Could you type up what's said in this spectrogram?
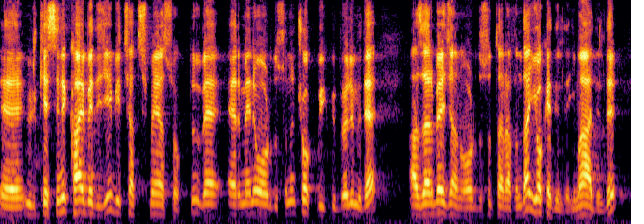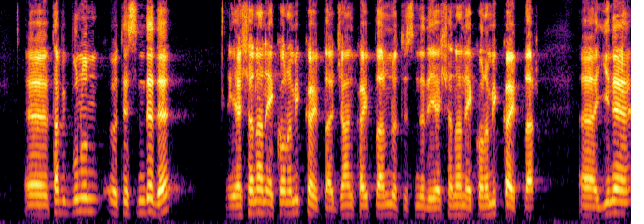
e, ülkesini kaybedeceği bir çatışmaya soktu ve Ermeni ordusunun çok büyük bir bölümü de Azerbaycan ordusu tarafından yok edildi, imha edildi. E, tabii bunun ötesinde de yaşanan ekonomik kayıplar, can kayıplarının ötesinde de yaşanan ekonomik kayıplar, ee, yine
